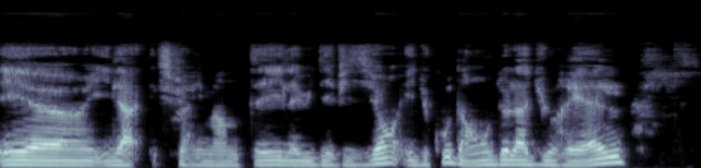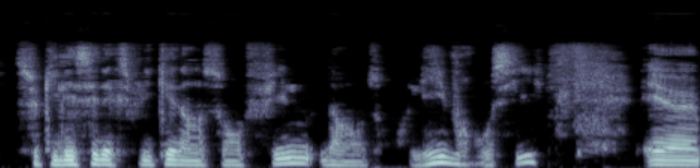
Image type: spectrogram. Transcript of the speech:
Et euh, il a expérimenté, il a eu des visions, et du coup, dans au-delà du réel, ce qu'il essaie d'expliquer dans son film, dans son livre aussi, euh,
